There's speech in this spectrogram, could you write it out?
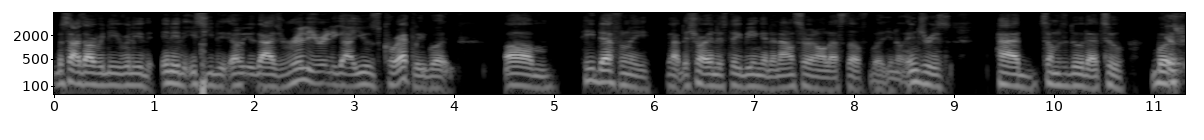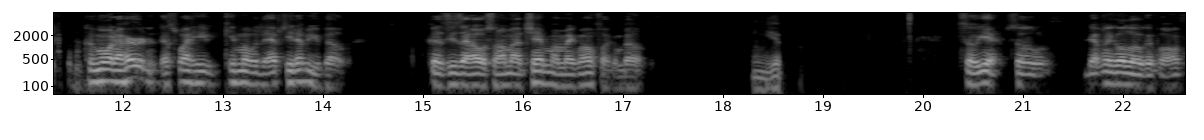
besides RVD really any of the ECW guys really really got used correctly, but um he definitely got the short end of the stick being an announcer and all that stuff. But you know injuries had something to do with that too. But Because from what I heard, that's why he came up with the FTW belt. Because he's like, oh, so I'm not champ, I'll make my own fucking belt. yep, So yeah, so definitely go Logan Paul.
